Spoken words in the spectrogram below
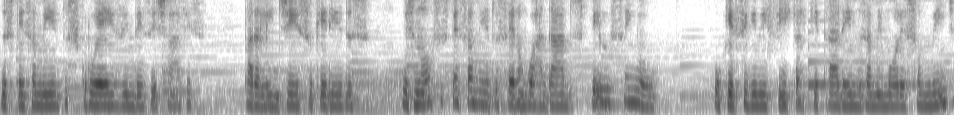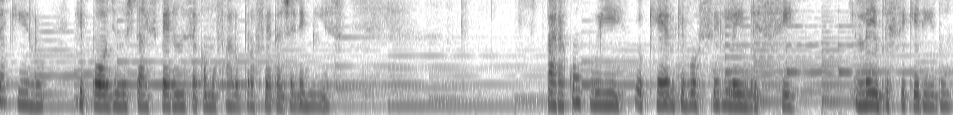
dos pensamentos cruéis e indesejáveis. Para além disso, queridos, os nossos pensamentos serão guardados pelo Senhor o que significa que traremos à memória somente aquilo que pode nos dar esperança, como fala o profeta Jeremias. Para concluir, eu quero que você lembre-se, lembre-se, querido,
